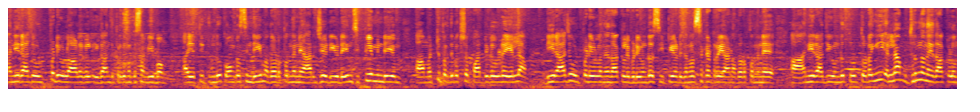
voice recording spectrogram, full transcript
ആനി രാജ ഉൾപ്പെടെയുള്ള ആളുകൾ ഈ ഗാന്ധി പ്രതിമയ്ക്ക് സമീപം എത്തിയിട്ടുണ്ട്. കോൺഗ്രസിന്റെയും അതോടൊപ്പം തന്നെ ആർ ജെ ഡിയുടെയും സി പി എമ്മിന്റെയും മറ്റു പ്രതിപക്ഷ പാർട്ടികളുടെ എല്ലാം ഡി രാജ ഉൾപ്പെടെയുള്ള നേതാക്കൾ ഇവിടെയുണ്ട്. സി പി ഐയുടെ ജനറൽ സെക്രട്ടറിയാണ്. അതോടൊപ്പം തന്നെ ആനി രാജയുണ്ട് തുടങ്ങി എല്ലാ മുതിർന്ന നേതാക്കളും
